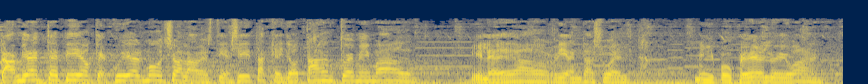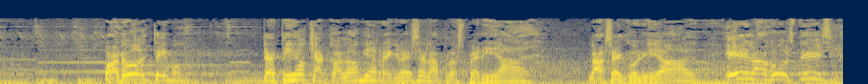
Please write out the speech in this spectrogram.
También te pido que cuides mucho a la bestiecita que yo tanto he mimado y le he dado rienda suelta, mi pupilo Iván. Por último, te pido que a Colombia regrese la prosperidad, la seguridad y la justicia.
